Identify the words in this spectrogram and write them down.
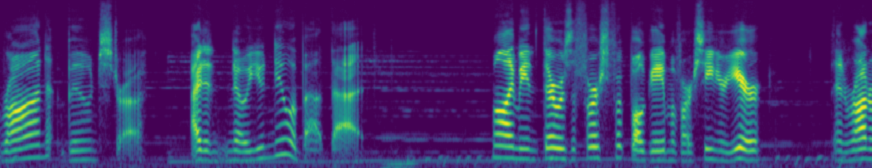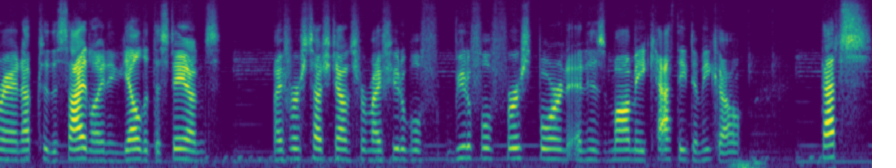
Ron Boonstra. I didn't know you knew about that. Well, I mean, there was the first football game of our senior year, and Ron ran up to the sideline and yelled at the stands. My first touchdowns for my beautiful, beautiful firstborn and his mommy, Kathy D'Amico. That's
